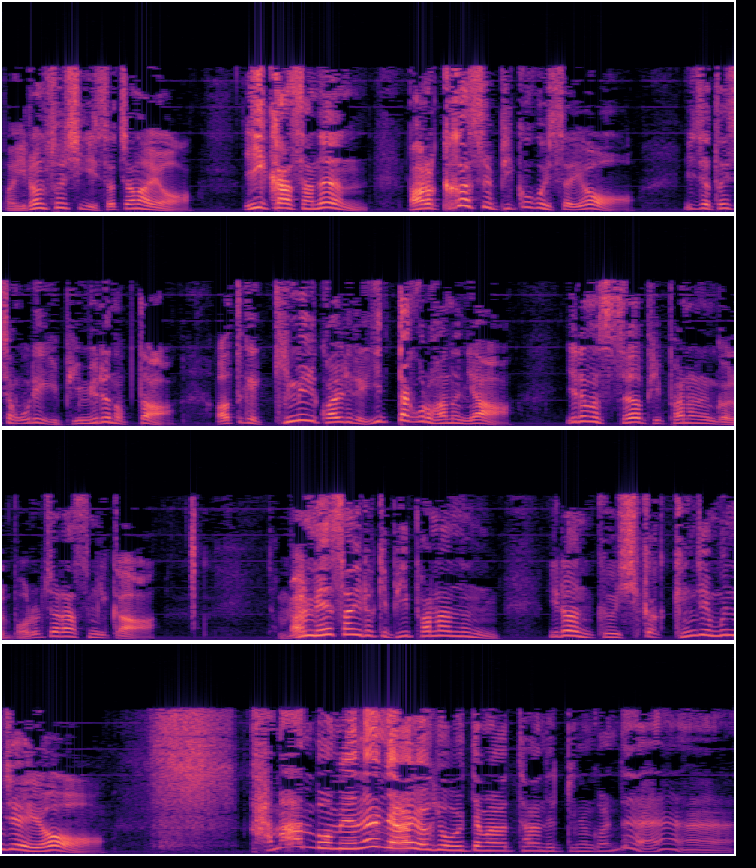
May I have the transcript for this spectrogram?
뭐 이런 소식이 있었잖아요 이 가사는 바로 그것을 비꼬고 있어요 이제 더 이상 우리에게 비밀은 없다 어떻게 기밀 관리를 이따구로 하느냐 이러면서 비판하는 걸 모를 줄 알았습니까 정말 매사 이렇게 비판하는 이런 그 시각 굉장히 문제예요 가만 보면은 내가 여기 올 때마다 느끼는 건데 어,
